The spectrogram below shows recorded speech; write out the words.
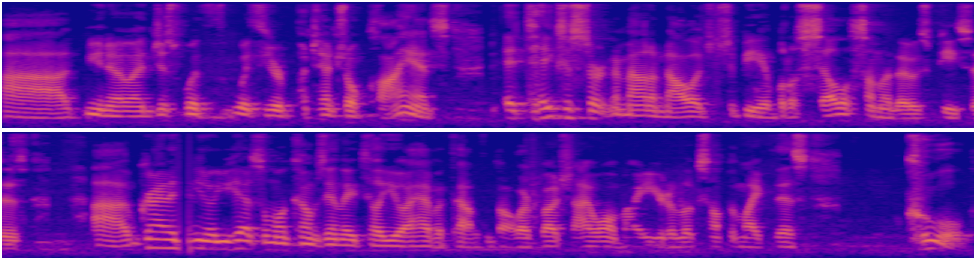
uh, you know, and just with with your potential clients, it takes a certain amount of knowledge to be able to sell some of those pieces. Uh, granted, you know, you have someone comes in, they tell you, I have a thousand dollar budget, I want my ear to look something like this. Cool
